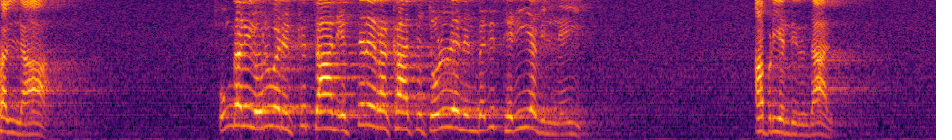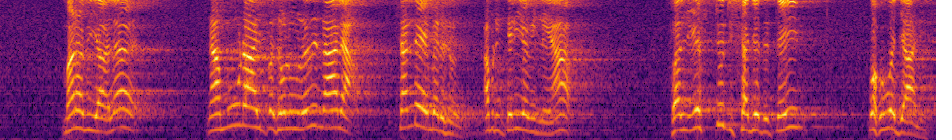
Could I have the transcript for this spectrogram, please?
சல்லா. உங்களில் ஒருவருக்கு தான் எத்தனை ரக்காத்து தொழுதேன் என்பது தெரியவில்லை. அப்படி என்றிருந்தால் மறதியால் நான் மூணா இப்போ தொழுகிறது நாலா சந்தேகம் வருகிறது. அப்படி தெரியவில்லையா? ஃபல் எஸ்துத் சஜதத்தை பகுவ ஜாலிஸ்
